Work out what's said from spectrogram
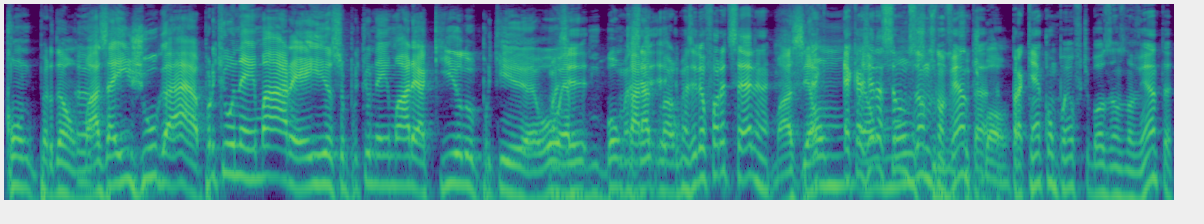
com, perdão, É. mas aí julga, ah, porque o Neymar é isso, porque o Neymar é aquilo, porque ou Mas é ele- um bom mas caráter. ele, mas ele é fora de série, né? Mas é, um. é que a um geração dos anos monstro do 90, futebol. pra quem acompanha o futebol dos anos 90,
